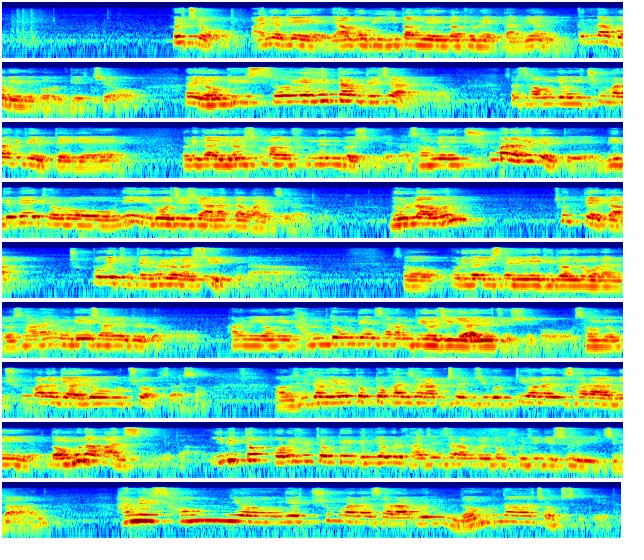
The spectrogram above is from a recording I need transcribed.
그렇죠. 만약에 야곱이 이방 여인과 결혼했다면 끝나버리는 거겠죠. 그러나 여기서에 해당되지 않아요. 그래서 성령이 충만하게 될 때에 우리가 이런 소망을 품는 것입니다. 성령이 충만하게 될 때에 믿음의 결혼이 이루어지지 않았다고 할지라도 놀라운 촛대가 축복의 촛대가 흘러갈 수 있구나. 그래서 우리가 이 새벽에 기도하기를 원하는 것은 하나님 우리의 자녀들로 하나님의 영에 감동된 사람 되어지게 하여 주시고 성령 충만하게 하여 주옵소서. 어, 세상에는 똑똑한 사람 천지고 뛰어난 사람이 너무나 많습니다. 입이 떡 벌어질 정도의 능력을 가진 사람들도 부지기수이지만 하나님의 성령에 충만한 사람은 너무나 적습니다.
